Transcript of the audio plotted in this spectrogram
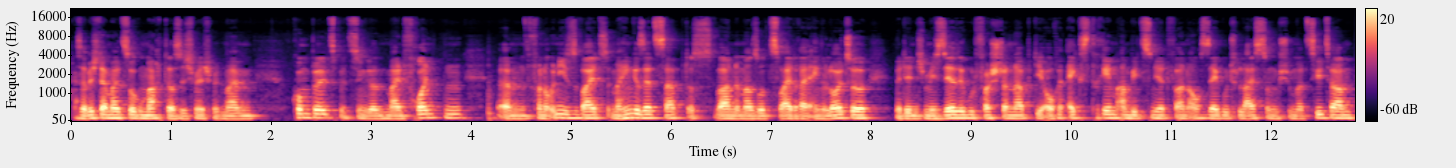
Das habe ich damals so gemacht, dass ich mich mit meinem Kumpels bzw. meinen Freunden ähm, von der Uni soweit immer hingesetzt habe. Das waren immer so zwei, drei enge Leute, mit denen ich mich sehr, sehr gut verstanden habe, die auch extrem ambitioniert waren, auch sehr gute Leistungen schon erzielt haben.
